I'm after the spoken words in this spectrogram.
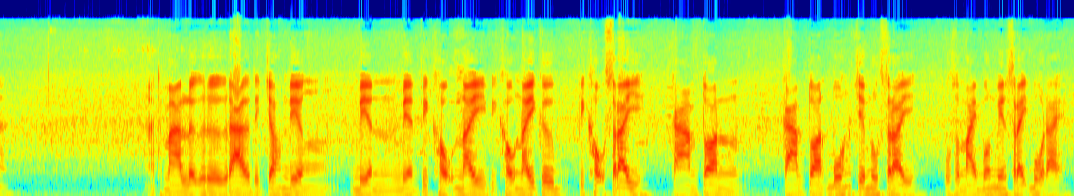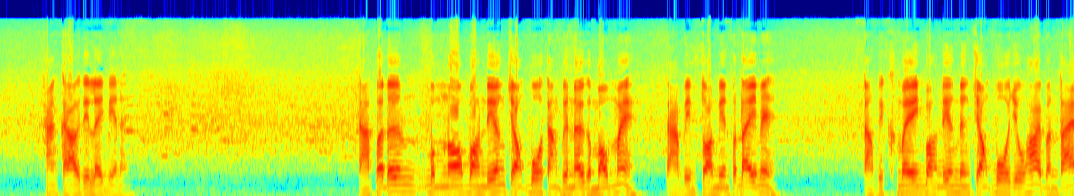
ណាអាត្មាលើករឿងរ៉ាវទៅចោះនាងមានមានភិក្ខុណីភិក្ខុណីគឺភិក្ខុស្រី កាមតនកាមតនបួសជាមនុស្សស្រីព្រោះសម័យមុនមានស្រីបួសដែរខាងក្រោយទៀតលែងមានហើយតាមពិតបំណងរបស់នាងចង់បួសតាំងពីនៅកំមុំហ៎តាមពីមិនទាន់មានប្តីទេតាំងពីក្មេងរបស់នាងនឹងចង់បួសយូរហើយប៉ុន្តែ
